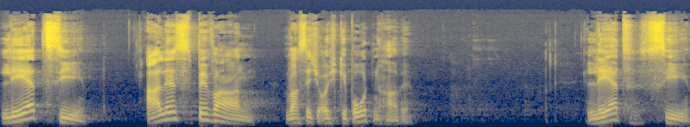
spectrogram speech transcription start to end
lehrt sie alles bewahren, was ich euch geboten habe. Lehrt sie.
